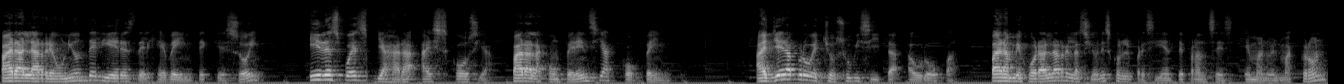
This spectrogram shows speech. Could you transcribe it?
para la reunión de líderes del G20 que es hoy y después viajará a Escocia para la conferencia COP20. Ayer aprovechó su visita a Europa para mejorar las relaciones con el presidente francés Emmanuel Macron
